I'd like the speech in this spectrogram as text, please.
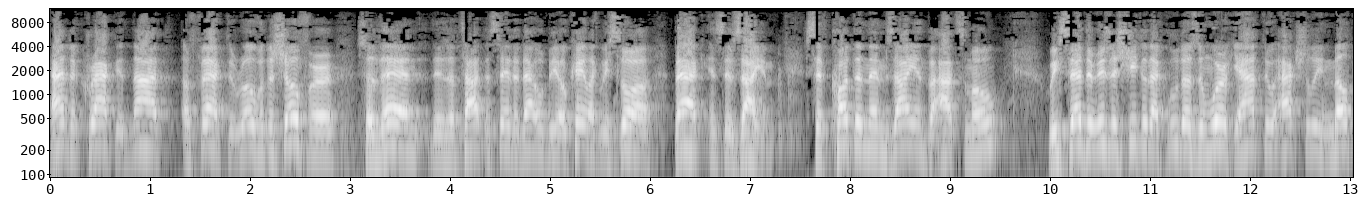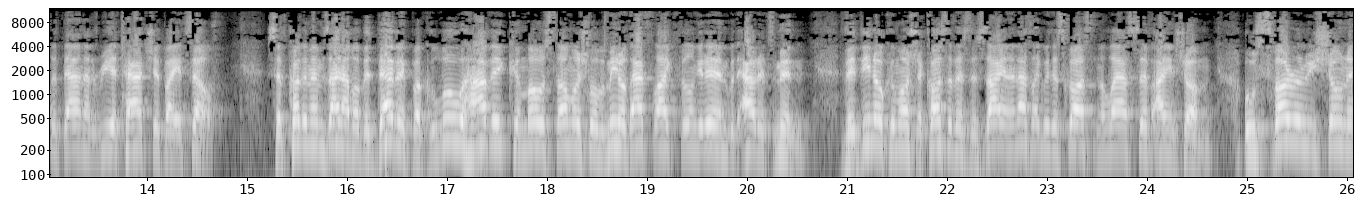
and the crack did not affect the rove of the shofar, so then there's a thought to say that that would be okay, like we saw back in Siv Zayin. Siv Kotan Mem Zayin Ba'atzmo, we said there is a shita that glue doesn't work. You have to actually melt it down and reattach it by itself. That's like filling it in without its min. Vedino kumosha kosav is the zayin, and that's like we discussed in the last sif ayin shom. Usvara rishona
